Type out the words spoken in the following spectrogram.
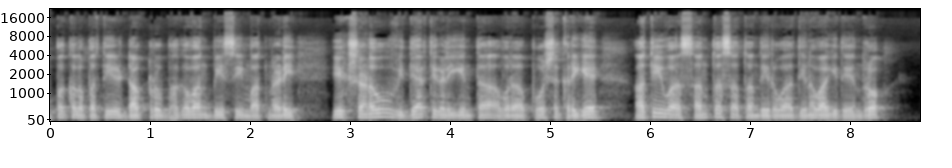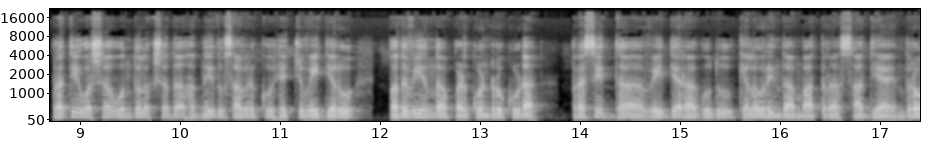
ಉಪಕುಲಪತಿ ಡಾಕ್ಟರ್ ಭಗವಾನ್ ಬಿಸಿ ಮಾತನಾಡಿ, ಈ ಕ್ಷಣವು ವಿದ್ಯಾರ್ಥಿಗಳಿಗಿಂತ ಅವರ ಪೋಷಕರಿಗೆ ಅತೀವ ಸಂತಸ ತಂದಿರುವ ದಿನವಾಗಿದೆ ಎಂದರು. ಪ್ರತಿ ವರ್ಷ ಒಂದು ಲಕ್ಷದ ಹದಿನೈದು ಸಾವಿರಕ್ಕೂ ಹೆಚ್ಚು ವೈದ್ಯರು ಪದವಿಯಿಂದ ಪಡ್ಕೊಂಡರೂ ಕೂಡ ಪ್ರಸಿದ್ಧ ವೈದ್ಯರಾಗುವುದು ಕೆಲವರಿಂದ ಮಾತ್ರ ಸಾಧ್ಯ ಎಂದರು.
